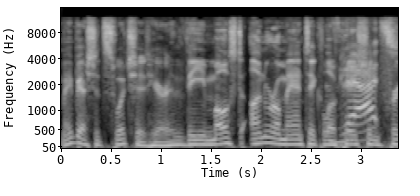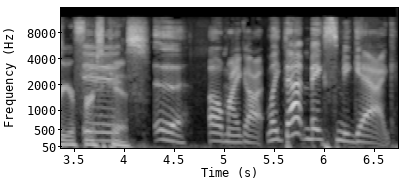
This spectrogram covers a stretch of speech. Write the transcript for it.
Maybe I should switch it here. The most unromantic location That for your first is- kiss. Ugh. Oh my god. Like that makes me gag.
